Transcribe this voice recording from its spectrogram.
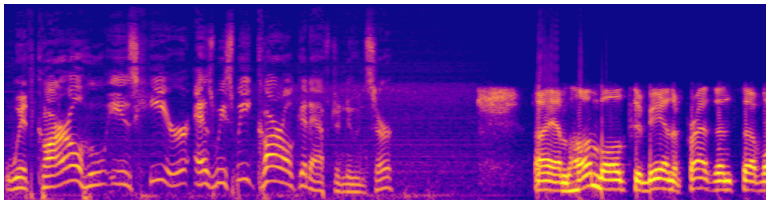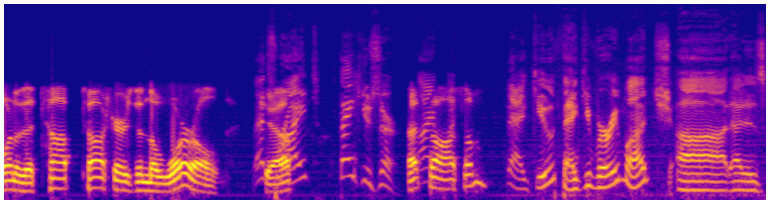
with Carl, who is here as we speak. Carl, good afternoon, sir. I am humbled to be in the presence of one of the top talkers in the world. That's Jeff. right. Thank you, sir. That's I- awesome. Thank you. Thank you very much. Uh, that is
